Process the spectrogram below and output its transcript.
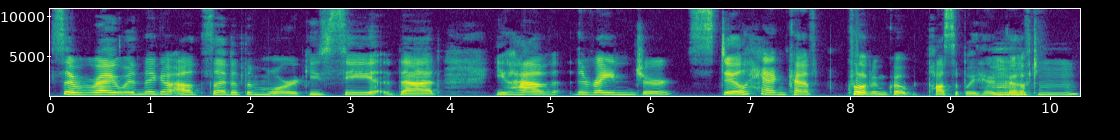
So right when they go outside of the morgue, you see that you have the ranger still handcuffed, quote unquote, possibly handcuffed, Mhm.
